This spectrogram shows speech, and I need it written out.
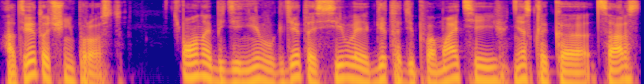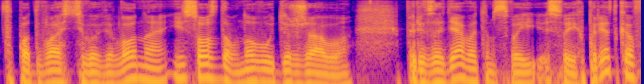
Ответ очень прост. Он объединил где-то силой, где-то дипломатией несколько царств под властью Вавилона и создал новую державу, превзойдя в этом свои, своих предков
